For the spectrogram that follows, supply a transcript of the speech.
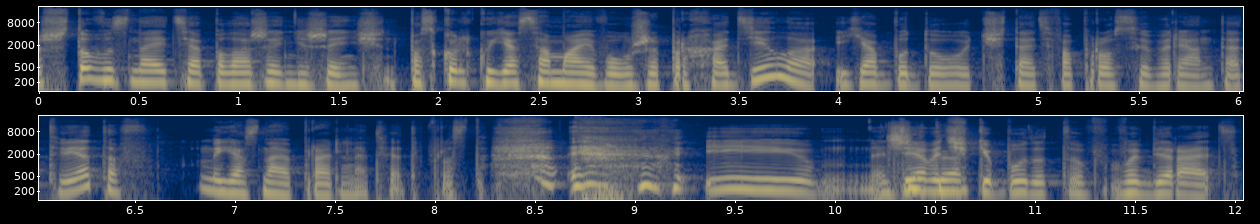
Что вы знаете о положении женщин? Поскольку я сама его уже проходила, я буду читать вопросы и варианты ответов. Ну, я знаю правильный ответ просто. И девочки будут выбирать.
